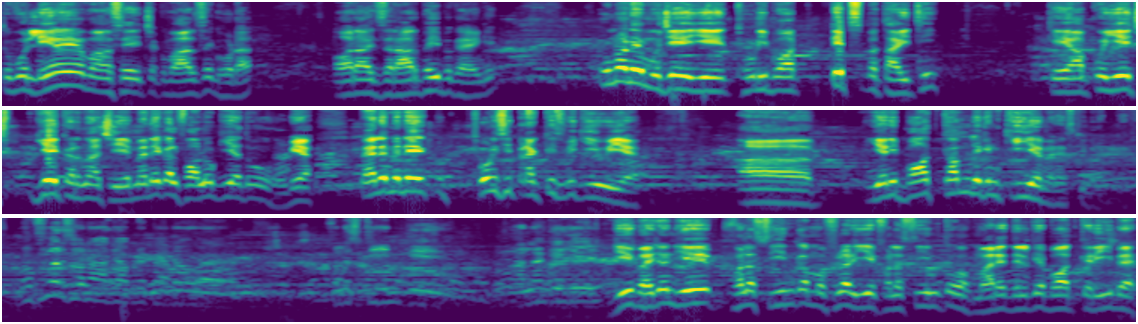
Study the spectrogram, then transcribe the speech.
तो वो ले आए हैं वहाँ से चकवाल से घोड़ा और आज जरार भाई भगाएँगे। उन्होंने मुझे ये थोड़ी बहुत टिप्स बताई थी। कि आपको ये ये करना चाहिए। मैंने कल फॉलो किया तो वो हो गया। पहले मैंने थोड़ी सी प्रैक्टिस भी की हुई है। यानी बहुत कम लेकिन की है मैंने इसकी प्रैक्टिस मफलर सर आज आपने पहना हुआ है फलस्तीन के। हालाँकि ये जी भाईजान ये फ़लस्तीन का मफलर ये फ़लस्तीन तो हमारे दिल के बहुत करीब है।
